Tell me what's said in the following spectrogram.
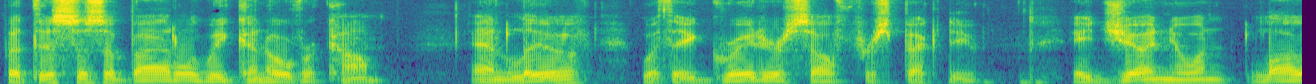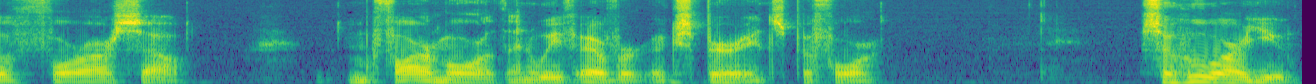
But this is a battle we can overcome and live with a greater self perspective, a genuine love for ourselves, far more than we've ever experienced before. So, who are you?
